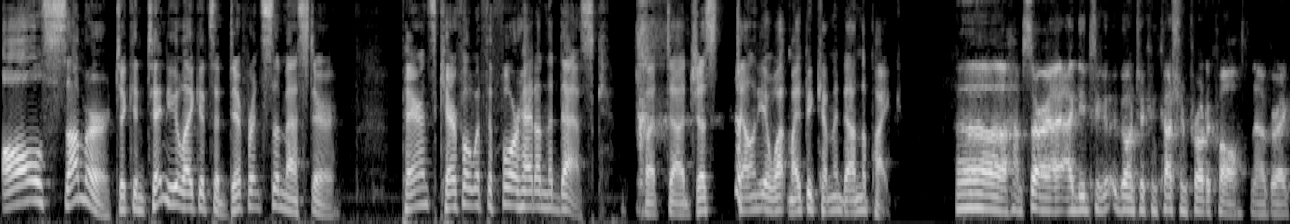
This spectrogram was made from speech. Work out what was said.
all summer to continue like it's a different semester. Parents, careful with the forehead on the desk but uh, just telling you what might be coming down the pike. Uh, I'm sorry, I, I, need to go into concussion protocol now, Greg.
